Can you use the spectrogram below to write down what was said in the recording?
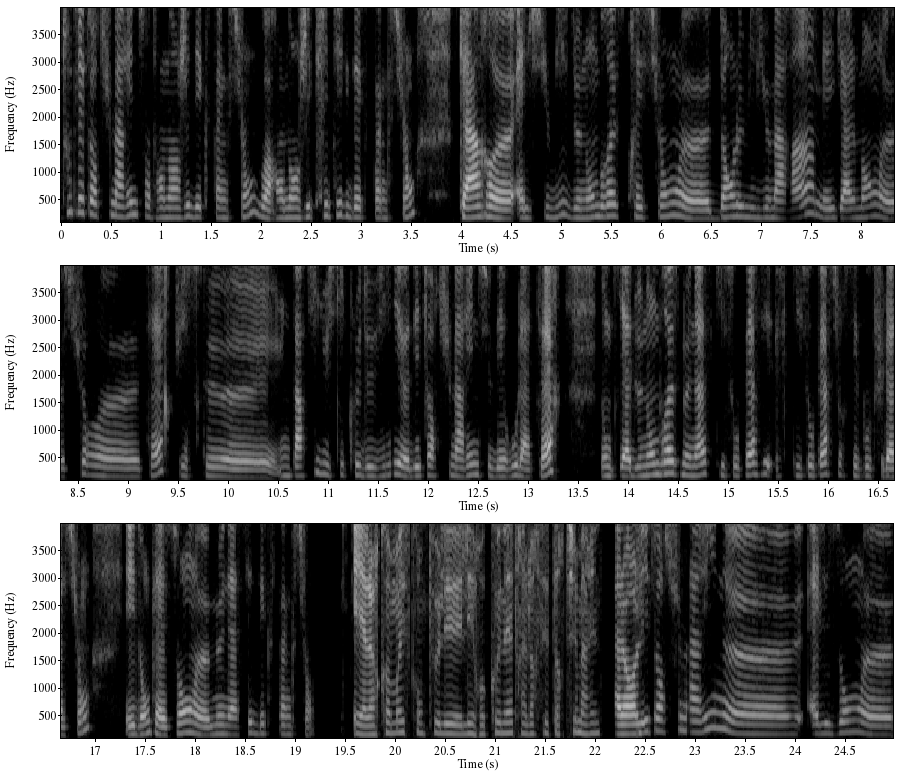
toutes les tortues marines sont en danger d'extinction, voire en danger critique d'extinction, car euh, elles subissent de nombreuses pressions euh, dans le milieu marin, mais également euh, sur terre, puisque une partie du cycle de vie des tortues marines se déroule à terre. Donc, il y a de nombreuses menaces qui s'opèrent sur ces populations, et donc elles sont menacées d'extinction. Et alors, comment est-ce qu'on peut les, reconnaître, alors, ces tortues marines? Alors, les tortues marines, euh, elles, ont, euh,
